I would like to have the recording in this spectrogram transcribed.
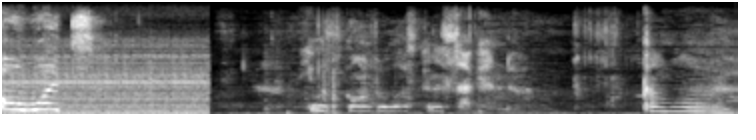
Oh what? He was gone for less than a second. Come on.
